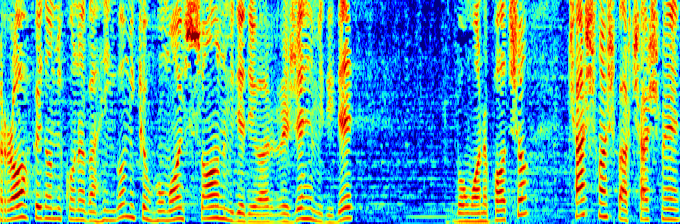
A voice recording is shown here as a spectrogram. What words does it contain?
راه پیدا می‌کنه و هنگامی که همای سان می‌دیده یا رژه می‌دیده به عنوان پادشاه چشمش بر چشم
